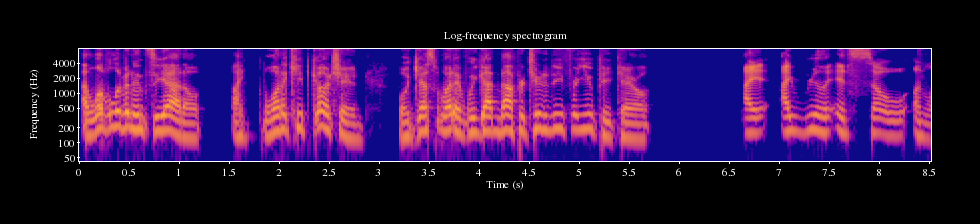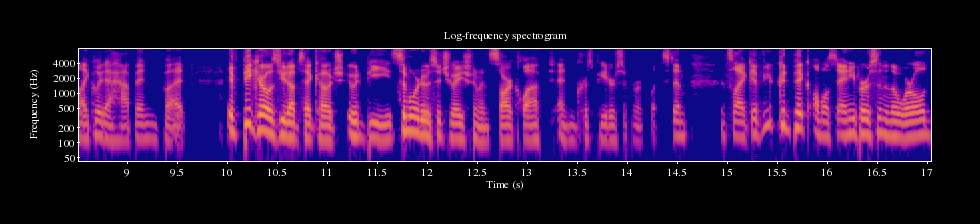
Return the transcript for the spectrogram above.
I love living in Seattle, I want to keep coaching. Well, guess what? If we got an opportunity for you, Pete Carroll. I I really it's so unlikely to happen, but if Pete Carroll was UW's head coach, it would be similar to a situation when Sark left and Chris Petersen replaced him. It's like if you could pick almost any person in the world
